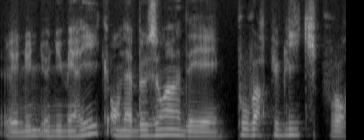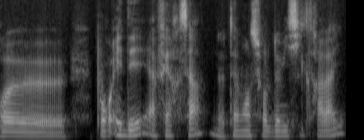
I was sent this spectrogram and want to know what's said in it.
le, numérique. On a besoin des pouvoirs publics pour euh, pour aider à faire ça, notamment sur le domicile travail.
